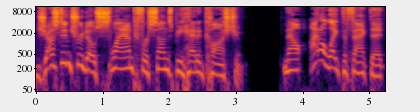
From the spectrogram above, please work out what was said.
Justin Trudeau slammed for son's beheaded costume. Now, I don't like the fact that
